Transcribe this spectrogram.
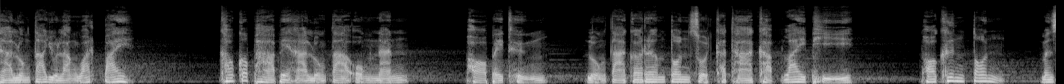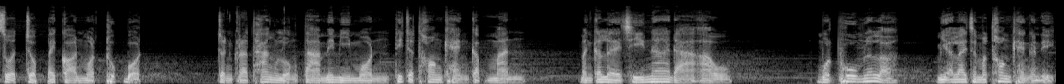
หาหลวงตาอยู่หลังวัดไป เขาก็พาไปหาหลวงตาองค์นั้น พอไปถึง หลวงตาก็เริ่มต้นสวดคาถาขับไล่ผี พอขึ้นต้นมันสวดจบไปก่อนหมดทุกบท จนกระทั่งหลวงตาไม่มีมนที่จะท่องแข่งกับมัน มันก็เลยชี้หน้าด่าเอา หมดภูมิแล้วเหรอ มีอะไรจะมาท่องแข่งกันอีก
